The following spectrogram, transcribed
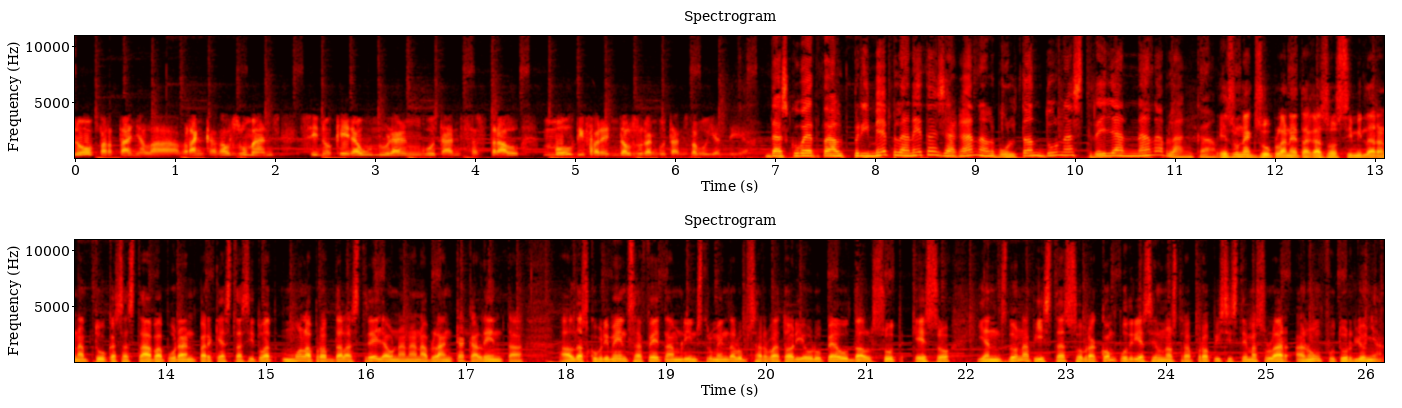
no pertany a la branca dels humans, sinó que era un orangutan ancestral molt diferent dels orangutans d'avui en dia. Descobert el primer planeta gegant al voltant d'una estrella nana blanca. És un exoplaneta gasós similar a Neptú que s'està evaporant perquè està situat molt a prop de l'estrella, una nana blanca calenta. El descobriment s'ha fet amb l'instrument de l'Observatori Europeu del Sud, ESO, i ens dona pistes sobre com podria ser el nostre propi sistema solar en un futur llunyà.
